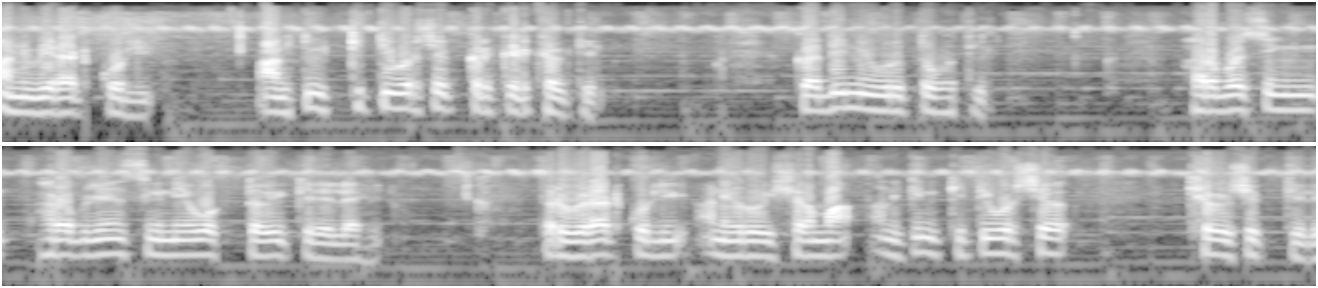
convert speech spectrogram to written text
आणि विराट कोहली आणखी किती वर्ष क्रिकेट खेळतील? कधी निवृत्त होतील? हरभसिंग हरभजन सिंगने वक्तव्य केलेले आहे. तर विराट कोहली आणि रोहित शर्मा आणखीन किती वर्ष खेळू शकतील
